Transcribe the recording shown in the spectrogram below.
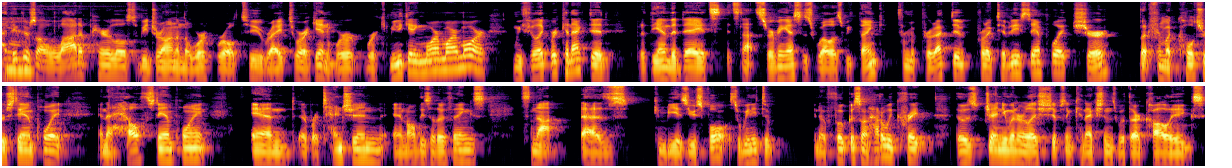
i think there's a lot of parallels to be drawn in the work world too right? To where again we're, we're communicating more and more and more. And we feel like we're connected but at the end of the day it's it's not serving us as well as we think. From a productive productivity standpoint sure. But from a culture standpoint and a health standpoint and retention and all these other things it's not as can be as useful. So we need to you know focus on how do we create those genuine relationships and connections with our colleagues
